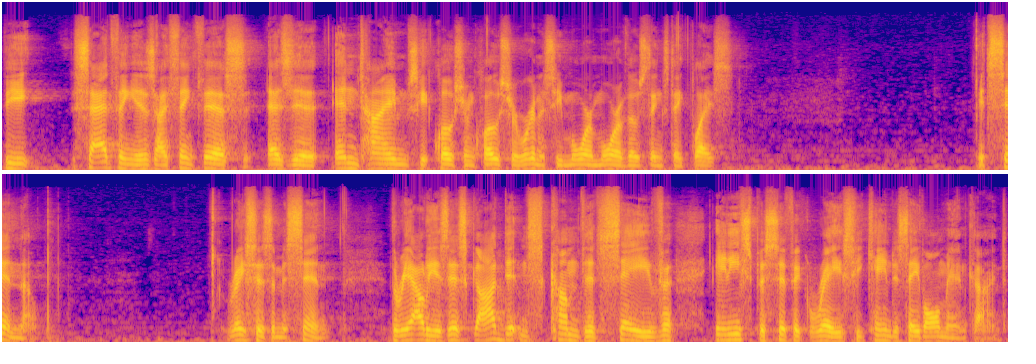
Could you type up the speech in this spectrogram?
The sad thing is, I think this, as the end times get closer and closer, we're going to see more and more of those things take place. It's sin, though. Racism is sin. The reality is this God didn't come to save any specific race, He came to save all mankind.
